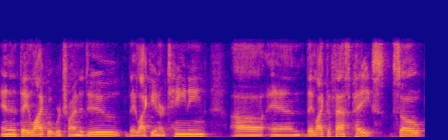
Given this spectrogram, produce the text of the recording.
and that they like what we're trying to do. They like entertaining, uh, and they like the fast pace. So,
